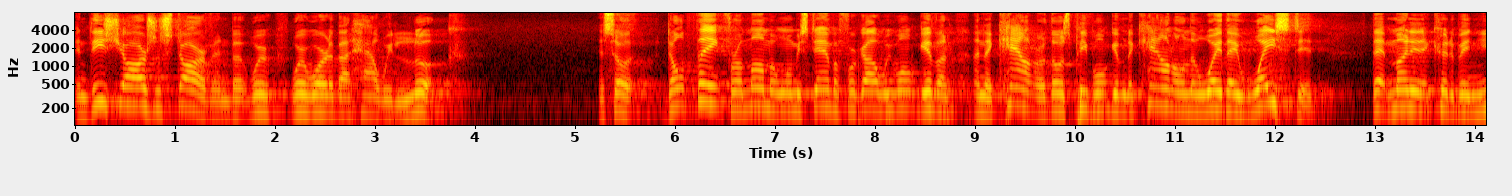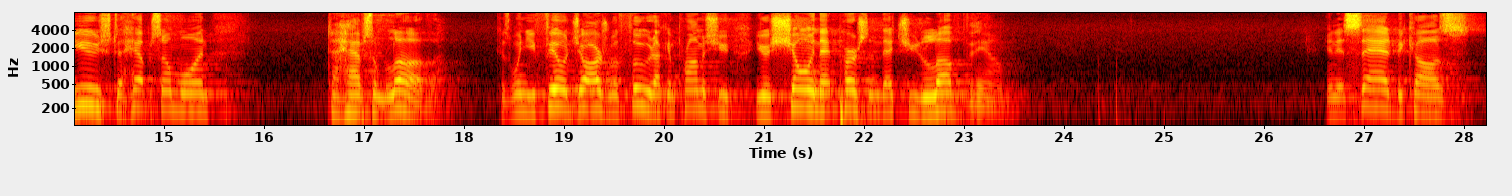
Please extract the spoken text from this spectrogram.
And these jars are starving, but we're, we're worried about how we look. And so don't think for a moment when we stand before God, we won't give an, an account, or those people won't give an account on the way they wasted that money that could have been used to help someone to have some love. Because when you fill jars with food, I can promise you, you're showing that person that you love them. And it's sad because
